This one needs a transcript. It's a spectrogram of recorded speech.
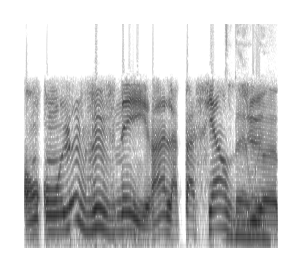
on, on l'a vu venir, hein, la patience Ben du oui. euh,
